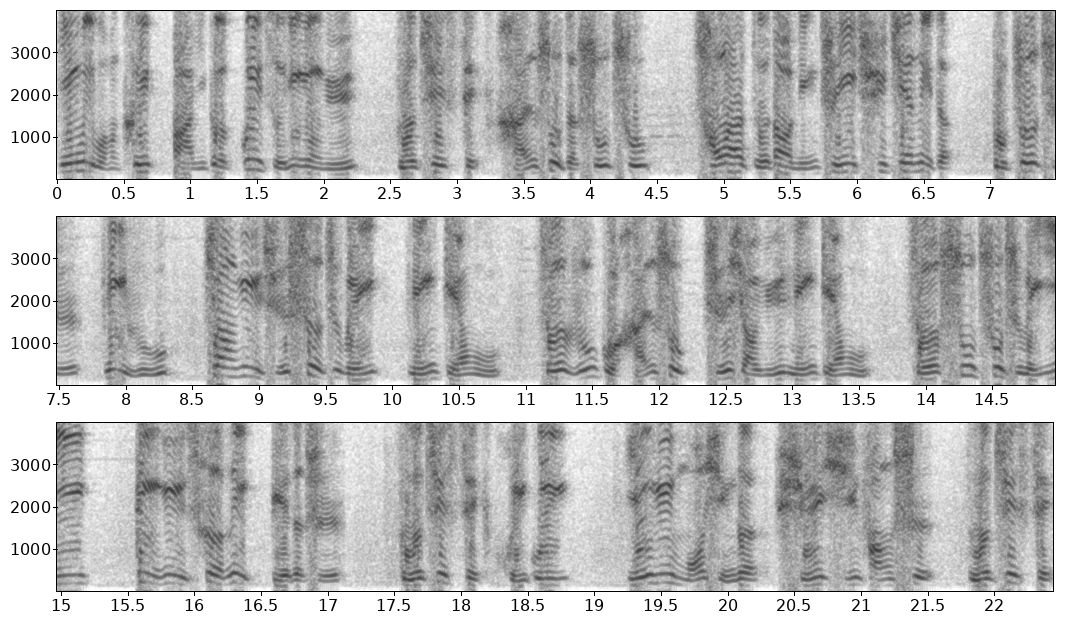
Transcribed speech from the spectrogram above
因为我们可以把一个规则应用于 logistic 函数的输出，从而得到零至一区间内的捕捉值。例如，将阈值设置为零点五，则如果函数值小于零点五，则输出值为一，并预测类别的值。logistic 回归，由于模型的学习方式。Logistic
